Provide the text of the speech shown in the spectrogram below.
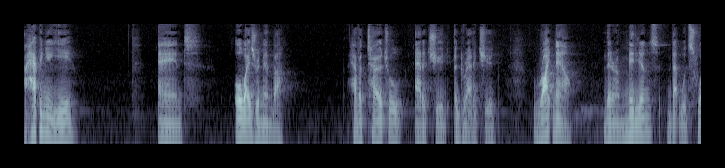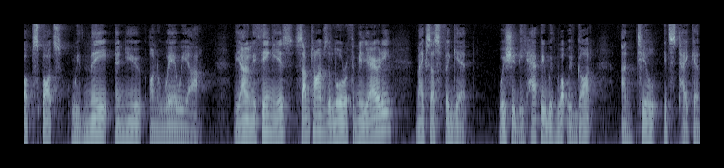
a Happy New Year, and always remember have a total attitude of gratitude. Right now, there are millions that would swap spots with me and you on where we are. The only thing is, sometimes the law of familiarity makes us forget we should be happy with what we've got until it's taken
